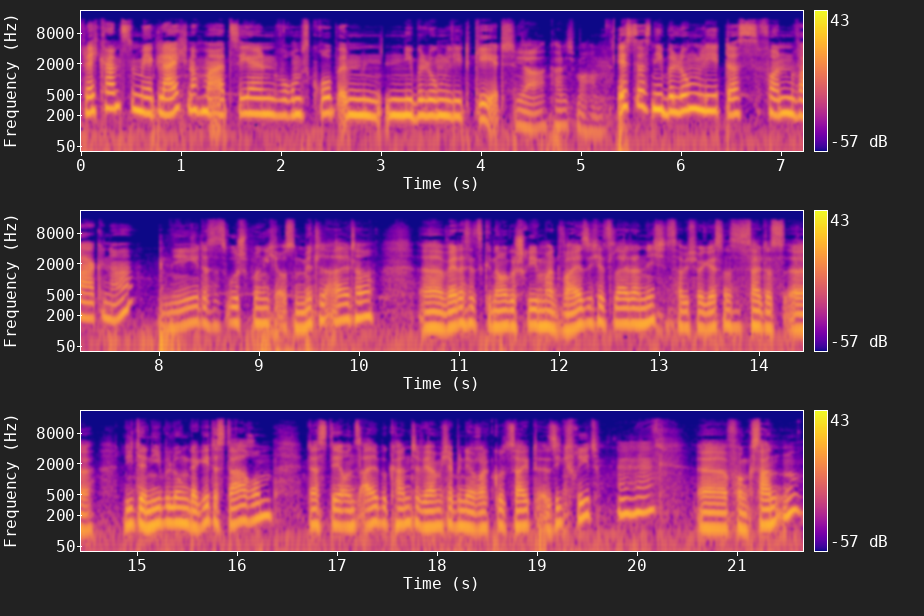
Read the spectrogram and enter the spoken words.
Vielleicht kannst du mir gleich nochmal erzählen, worum es grob im Nibelungenlied geht. Ja, kann ich machen. Ist das Nibelungenlied das von Wagner? Nee, das ist ursprünglich aus dem Mittelalter. Äh, wer das jetzt genau geschrieben hat, weiß ich jetzt leider nicht. Das habe ich vergessen. Das ist halt das äh, Lied der Nibelungen. Da geht es darum, dass der uns allbekannte, wir haben, ich habe ihn ja gerade gezeigt, äh, Siegfried mhm. äh, von Xanten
